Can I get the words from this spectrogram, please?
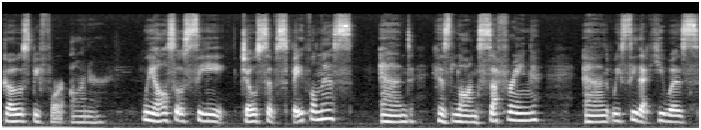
goes before honor. We also see Joseph's faithfulness and his long suffering. And we see that he was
